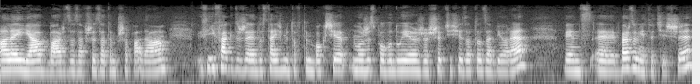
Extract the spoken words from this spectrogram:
ale ja bardzo zawsze za tym przepadałam. I fakt, że dostaliśmy to w tym boksie, może spowoduje, że szybciej się za to zabiorę, więc e, bardzo mnie to cieszy.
